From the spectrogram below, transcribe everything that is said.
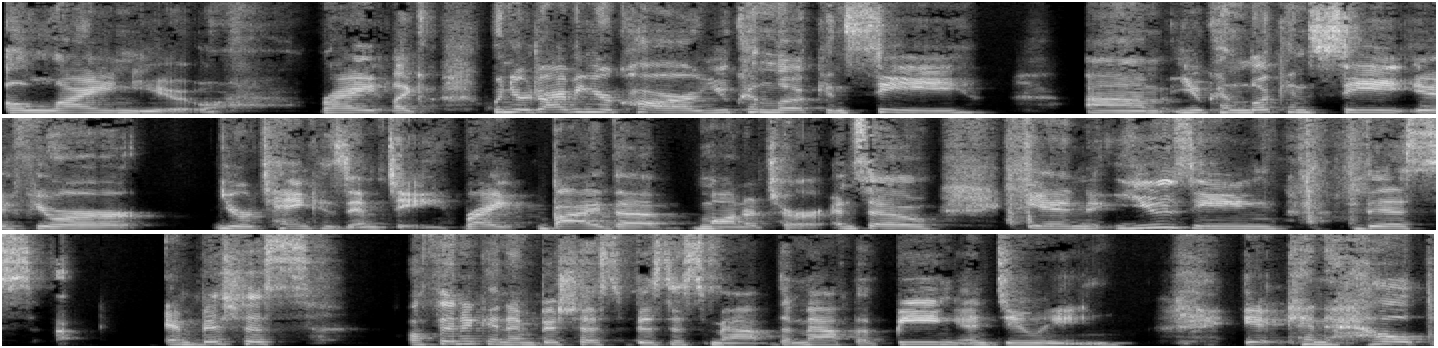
align you, right? Like when you're driving your car, you can look and see, um, you can look and see if your your tank is empty, right? By the monitor. And so in using this ambitious, authentic and ambitious business map, the map of being and doing, it can help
